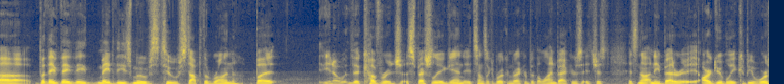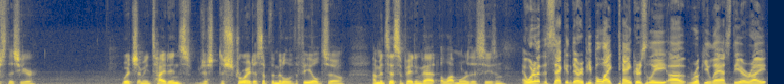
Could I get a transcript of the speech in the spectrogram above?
uh, but they, they they made these moves to stop the run but you know the coverage especially again it sounds like a broken record but the linebackers it's just it's not any better it, arguably it could be worse this year which i mean tight ends just destroyed us up the middle of the field so i'm anticipating that a lot more this season and what about the secondary? People like Tankersley, uh, rookie last year, right?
